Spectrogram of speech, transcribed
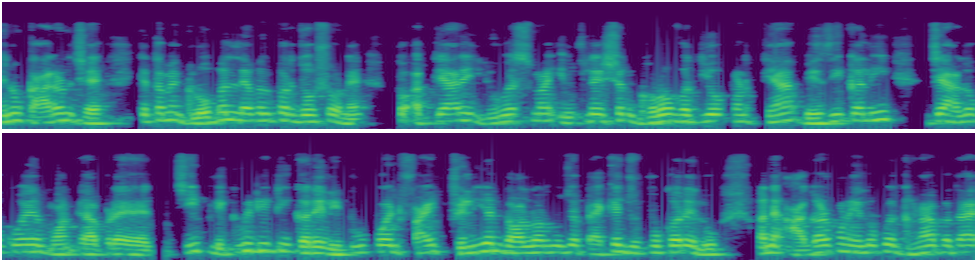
એનું કારણ છે કે તમે ગ્લોબલ લેવલ પર જોશો ને, તો અત્યારે યુએસમાં ઇન્ફ્લેશન ઘણો વધ્યો, પણ ત્યાં બેઝિકલી જે આ લોકોએ આપણે ચીપ લિક્વિડિટી કરેલી, ટુ પોઈન્ટ ફાઈવ ટ્રિલિયન ડોલરનું જે પેકેજ ઉભું કરેલું, અને આગળ પણ એ લોકોએ ઘણા બધા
